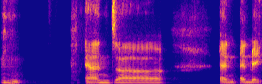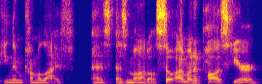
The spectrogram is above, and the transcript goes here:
and uh, and and making them come alive as as models. So I'm going to pause here.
